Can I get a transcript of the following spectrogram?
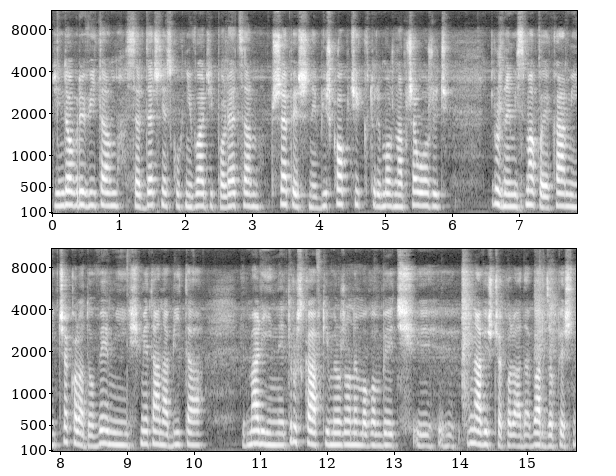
Dzień dobry, witam serdecznie z kuchni Władzi. Polecam przepyszny biszkopcik, który można przełożyć różnymi smakojekami czekoladowymi, śmietana bita, maliny, truskawki mrożone mogą być, yy, yy, nawierzch czekolada, bardzo pyszne,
